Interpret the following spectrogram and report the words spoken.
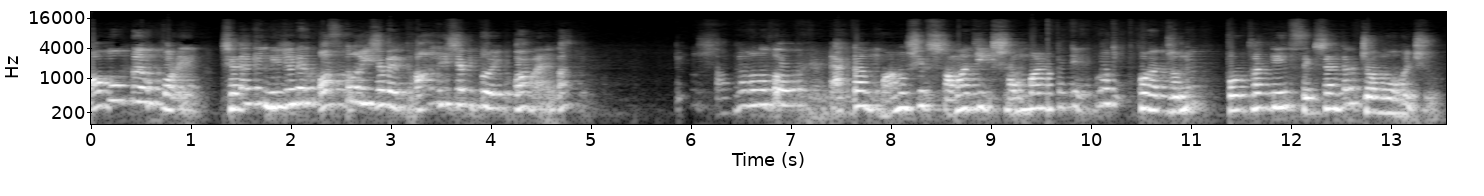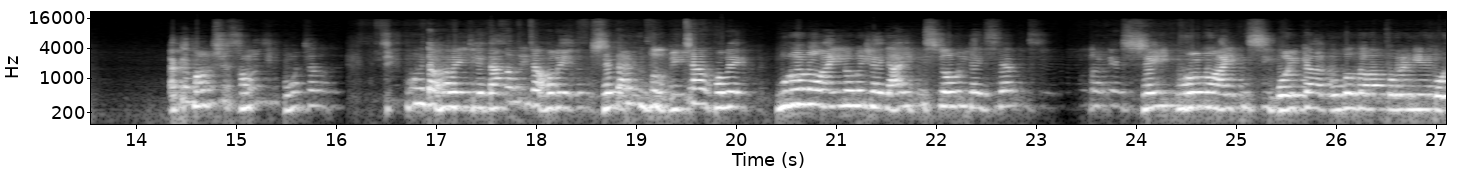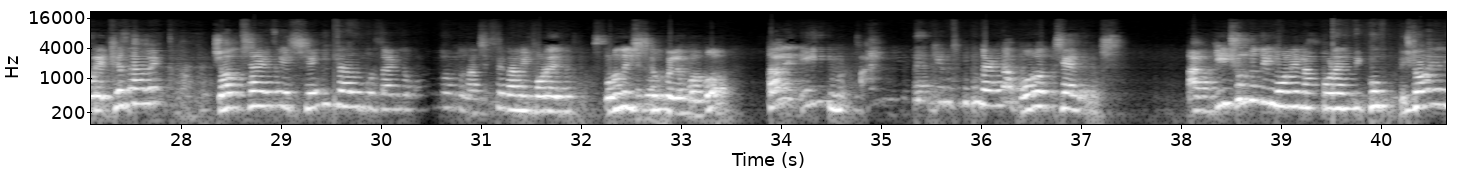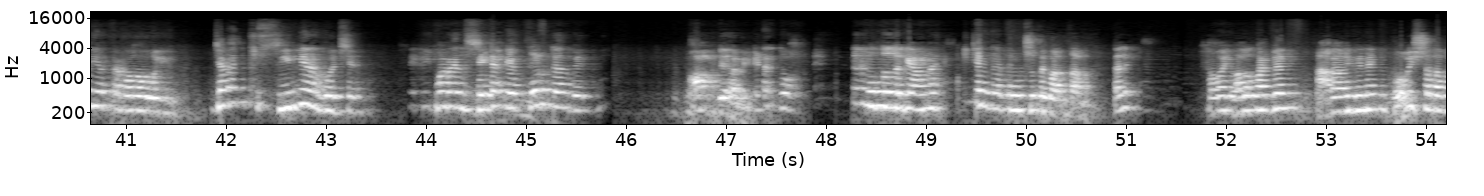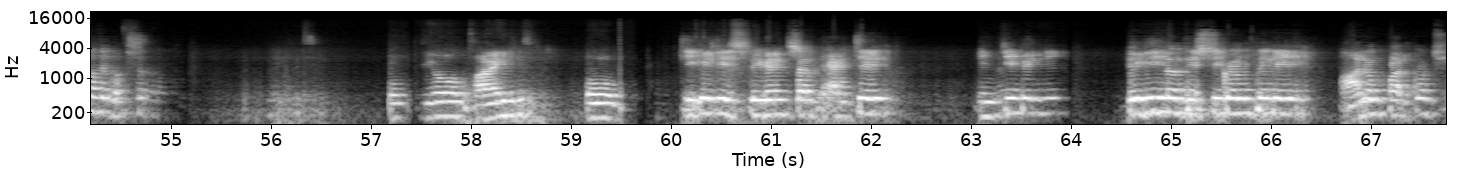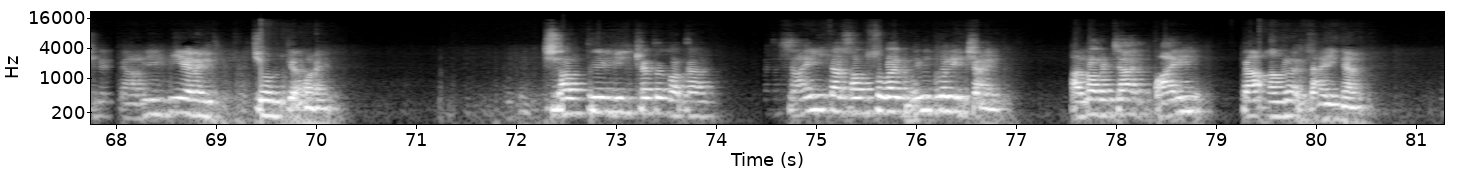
অপপ্রয়োগ করে, সেটাকে নিজেদের অস্ত্র হিসেবে, ঢাল হিসেবে তৈরি বানায় না। সাধারণত একটা মানুষের সামাজিক সম্মানটাকে প্রটেক্ট করার জন্য প্রথাটির সেকশনটার জন্ম হয়েছিল। একটা মানুষের সামাজিক মর্যাদা যে খুনটা হবে, যে ডাকাতিটা হবে, সেটা কিন্তু বিচার হবে। পুরনো আইন অনুযায়ী আইপিসি অনুযায়ী CRPC সেই পুরনো আইপিসি বইটা গুগল দ্বারা করে নিয়ে কোর্টে যেতে হবে। জজ সাহেবকে উপর দায়িত্ব পরিবর্তন আছে, সেটা আমি পরে কোনোদিন সুযোগ বলব। তাহলে এই কিন্তু একটা বড় চ্যালেঞ্জ আর কিছু যদি মনে না করেন আমি খুব দিয়ে একটা কথা বলি। যারা কিছু সিনিয়র হয়েছে ডিফারেন্স সেটাকে বলতে হবে, ভাবতে হবে। এটা তো মধ্য থেকে আমরা এই জায়গায় পৌঁছতে পারতাম। তাহলে সবাই ভালো থাকবেন। আগামী দিনে ভবিষ্যৎ আমাদের ভবিষ্যৎ। প্রিয় ও দৃষ্টিকোণ করছিলেন। নিয়ে চলতে সবচেয়ে বিখ্যাত কথা তা সবসময় ভুল করে চাই। আমরা যা পাই তা আমরা চাই না।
